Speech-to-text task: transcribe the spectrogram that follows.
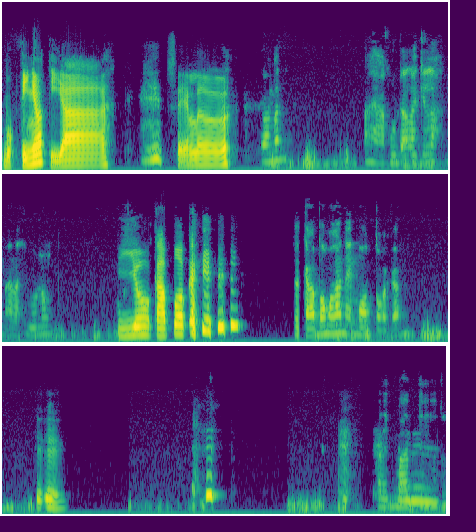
Buktinya Tia, Selo, kan ah aku udah lagi lah naik gunung. Iyo kapok. ke Kabang malah naik motor kan? Menikmati itu.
